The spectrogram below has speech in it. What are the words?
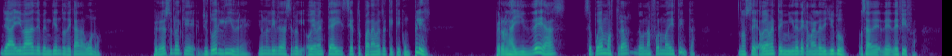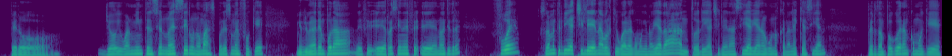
ya ahí va dependiendo de cada uno. Pero eso es lo que YouTube es libre, y uno es libre de hacer lo que... Obviamente hay ciertos parámetros que hay que cumplir, pero las ideas se pueden mostrar de una forma distinta. No sé, obviamente hay miles de canales de YouTube, o sea, de, de, FIFA, pero yo igual mi intención no es ser uno más, por eso me enfoqué, mi primera temporada de eh, Resident Evil 93 eh, fue solamente Liga Chilena, porque igual como que no había tanto Liga Chilena, sí habían algunos canales que hacían, pero tampoco eran como que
